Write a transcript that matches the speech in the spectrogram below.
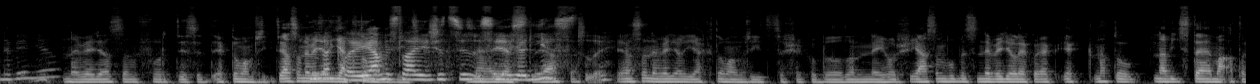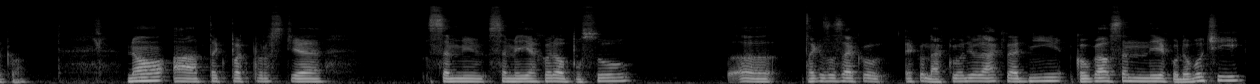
Nevěděl? nevěděl jsem furt, jestli, jak to mám říct. Já jsem nevěděl, No jak takhle, to já mám myslela, říct. že si, Ne, si nevěděl, jestli, já jsem-. Já jsem nevěděl, jak to mám říct, což jako bylo to nejhorší. Já jsem vůbec nevěděl, jako jak, jak na to navíc téma a takhle. No a tak pak prostě jsem mi, jsem mi jako dal pusu, uh, tak zase jako, jako naklonil nějak nad ní, koukal jsem jí jako do očí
